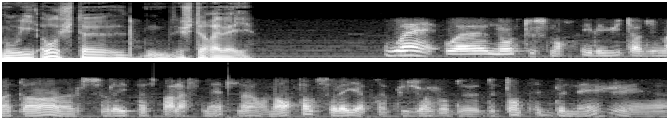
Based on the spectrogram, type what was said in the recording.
Oui, oh, je te, je te réveille. Ouais, ouais, non, doucement. Il est 8 h du matin, le soleil passe par la fenêtre, là. On a enfin le soleil après plusieurs jours de, de tempête de neige, et euh,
